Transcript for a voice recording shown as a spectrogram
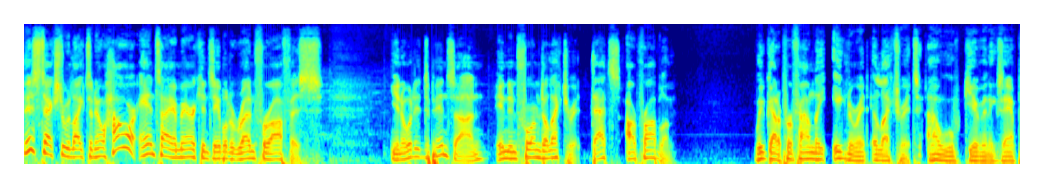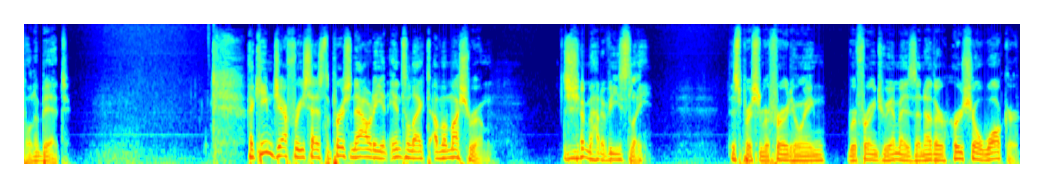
this texter would like to know how are anti Americans able to run for office? You know what it depends on? An informed electorate. That's our problem. We've got a profoundly ignorant electorate. I will give an example in a bit. Hakeem Jeffries has the personality and intellect of a mushroom. Jim out of Easley. This person referred to him, referring to him as another Herschel Walker.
